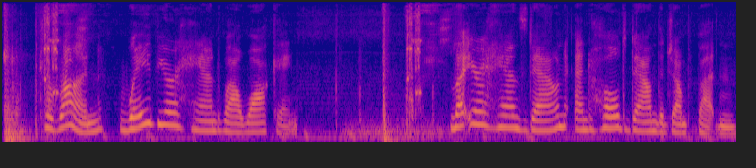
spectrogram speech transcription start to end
To run, wave your hand while walking. Let your hands down and hold down the jump button.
